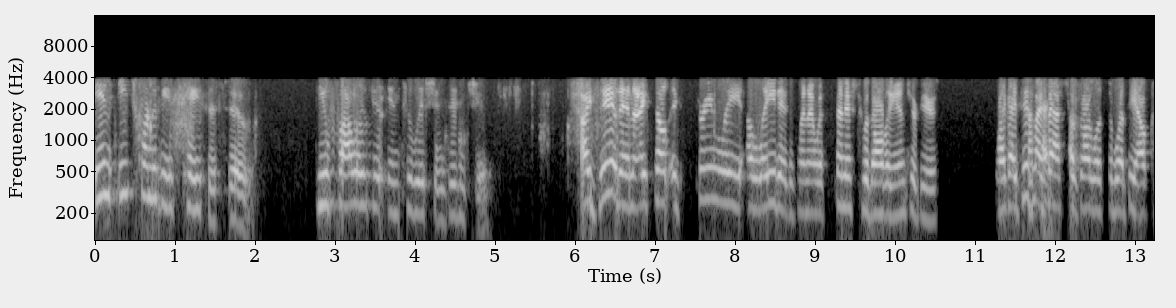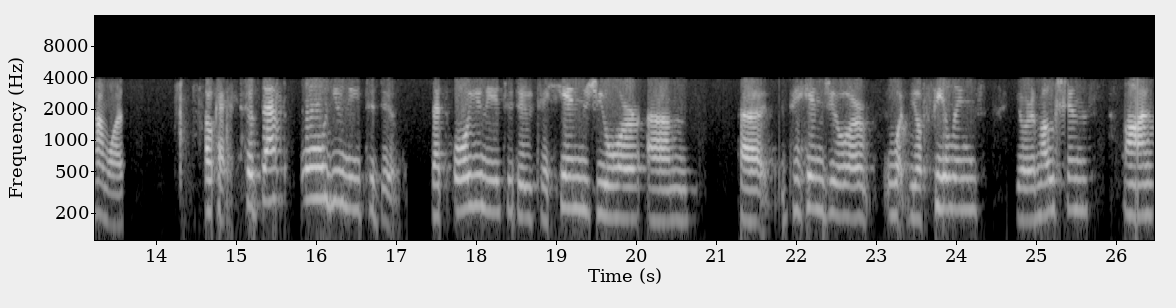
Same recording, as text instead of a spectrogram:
In each one of these cases, Sue, you followed your intuition, didn't you? I did, and I felt extremely elated when I was finished with all the interviews. Like I did okay. my best, regardless of what the outcome was. Okay, so that's all you need to do. That's all you need to do to hinge your um, uh, to hinge your what your feelings, your emotions on.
